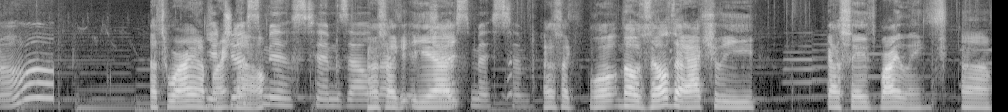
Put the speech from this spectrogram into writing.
Oh, That's where I am you right now. You just missed him, Zelda. I was like, you yeah. just missed him. I was like, well, no, Zelda actually got saved by Link, um,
